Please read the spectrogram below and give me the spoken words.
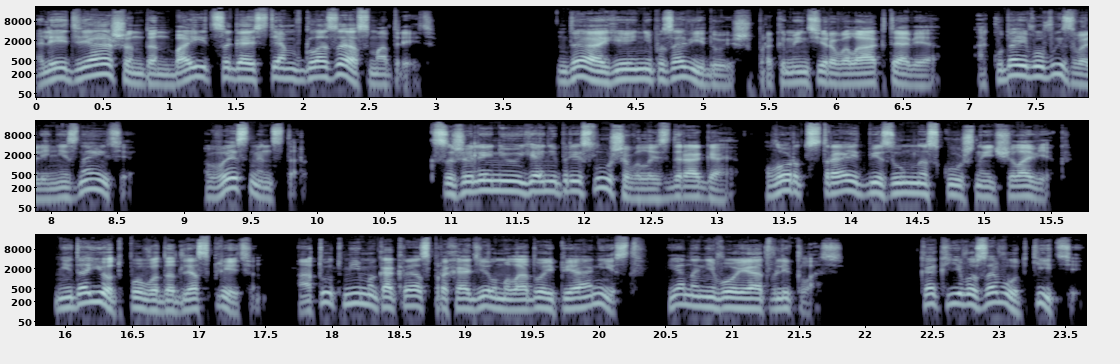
Леди Ашендон боится гостям в глаза смотреть». «Да, ей не позавидуешь», — прокомментировала Октавия. «А куда его вызвали, не знаете?» Вестминстер? К сожалению, я не прислушивалась, дорогая. Лорд Страйт безумно скучный человек. Не дает повода для сплетен. А тут мимо как раз проходил молодой пианист. Я на него и отвлеклась. Как его зовут, Китти?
